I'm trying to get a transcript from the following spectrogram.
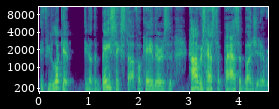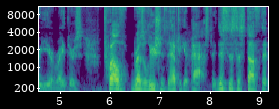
if you look at you know the basic stuff okay? There's the, congress has to pass a budget every year right? There's 12 resolutions that have to get passed. This is the stuff that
